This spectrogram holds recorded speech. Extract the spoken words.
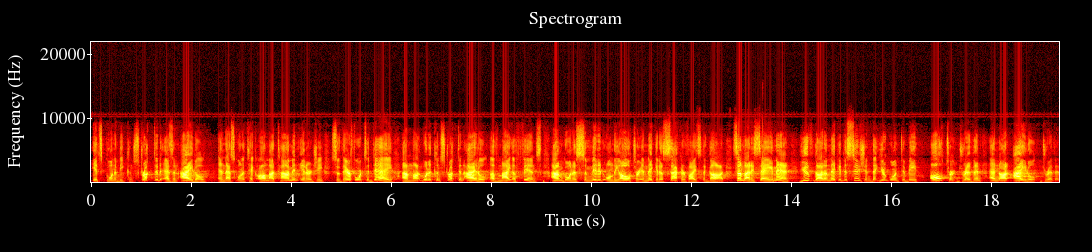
it's going to be constructed as an idol and that's going to take all my time and energy. So, therefore, today, I'm not going to construct an idol of my offense. I'm going to submit it on the altar and make it a sacrifice to God. Somebody say, Amen. You've got to make a decision that you're going to be altar driven and not idol driven.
